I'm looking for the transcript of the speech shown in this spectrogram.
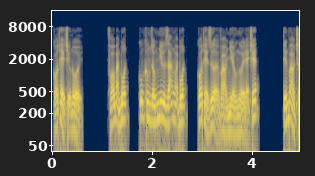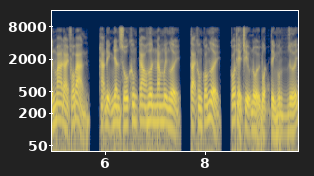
có thể chịu nổi. Phó bản buốt cũng không giống như giã ngoại buốt có thể dựa vào nhiều người để chết. Tiến vào chấn ma đài phó bản, hạ định nhân số không cao hơn năm mươi người, tại không có người, có thể chịu nổi bột tình huống dưới.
